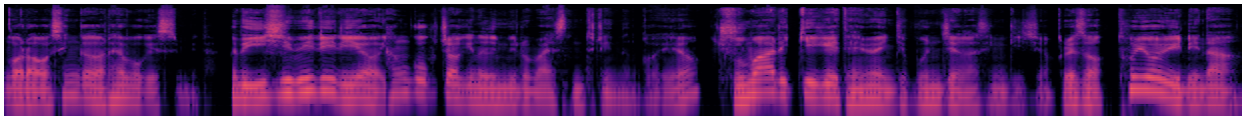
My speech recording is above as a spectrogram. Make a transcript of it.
거라고 생각을 해보겠습니다. 근데 21일이요. 한국적인 의미로 말씀드리는 거예요. 주말이 끼게 되면 이제 문제가 생기죠. 그래서 토요일이나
